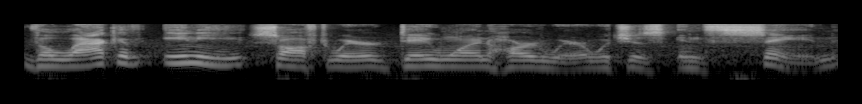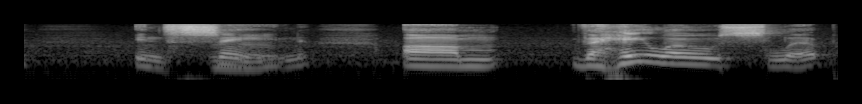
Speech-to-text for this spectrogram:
the lack of any software, day one hardware, which is insane, insane. Um, the Halo slip,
